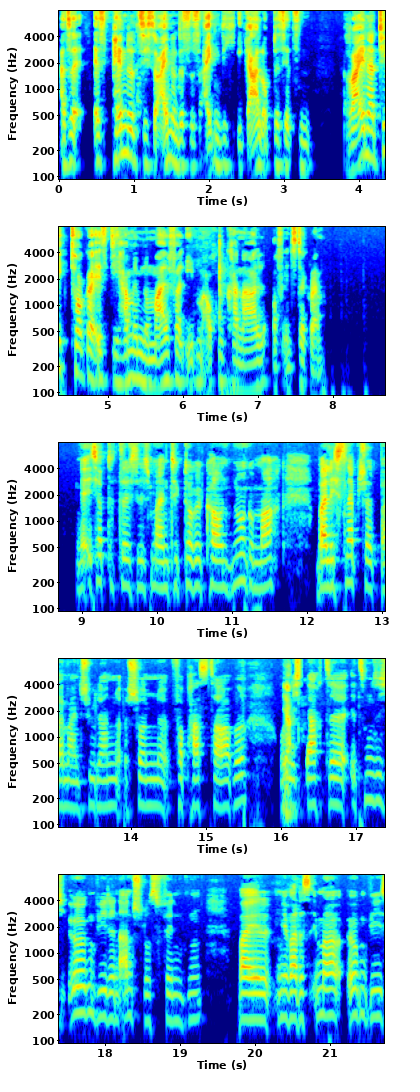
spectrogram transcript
Also es pendelt sich so ein und es ist eigentlich egal, ob das jetzt ein reiner TikToker ist, die haben im Normalfall eben auch einen Kanal auf Instagram. Ja, ich habe tatsächlich meinen TikTok-Account nur gemacht, weil ich Snapchat bei meinen Schülern schon verpasst habe. Und ja. ich dachte, jetzt muss ich irgendwie den Anschluss finden, weil mir war das immer irgendwie,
